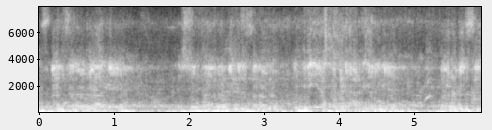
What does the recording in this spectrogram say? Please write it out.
ಇಸ್ಮಾಯಿಲ್ ಸರ್ ಅವರು ಹಾಗೆ ಶ್ರೀಯುತ ರವೀಂದ್ರ ಸರ್ ಅವರು ಹಿರಿಯ ಕಬಡ್ಡಿ ಆಟಗಾರರಿಗೆ ಗೌರವಿಸಿ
